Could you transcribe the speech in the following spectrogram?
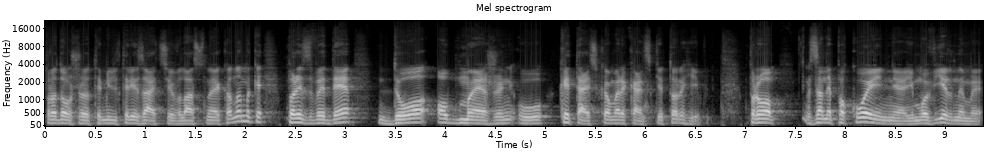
продовжувати мілітаризацію власної економіки, призведе до обмежень у китайсько-американській торгівлі. Про занепокоєння ймовірними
